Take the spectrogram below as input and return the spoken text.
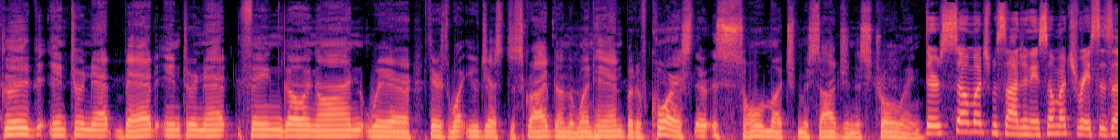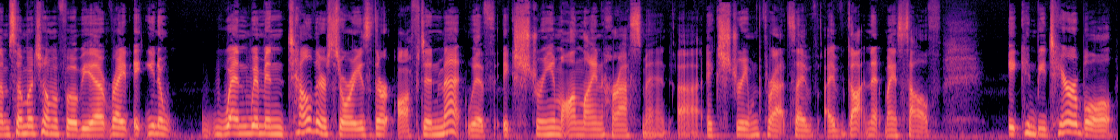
good internet, bad internet thing going on where there's what you just described on the one hand, but of course, there is so much misogynist trolling? There's so much misogyny, so much racism, so much homophobia, right? It, you know, when women tell their stories, they're often met with extreme online harassment, uh, extreme threats. I've, I've gotten it myself. It can be terrible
